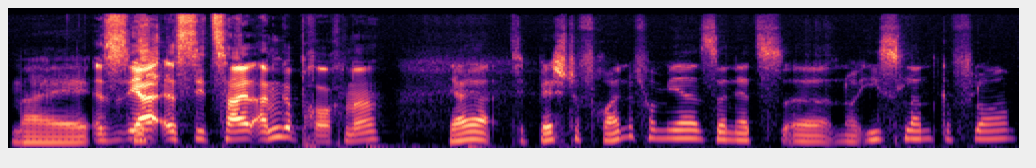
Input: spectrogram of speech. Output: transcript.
Mein Es ist, ja, ist die Zeit angebrochen, ne? ja, ja, die beste Freunde von mir sind jetzt äh, nach Island geflohen.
